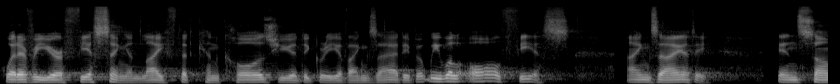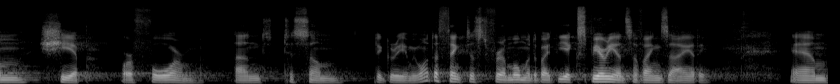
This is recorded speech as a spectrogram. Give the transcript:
whatever you're facing in life that can cause you a degree of anxiety. But we will all face anxiety in some shape or form and to some degree. And we want to think just for a moment about the experience of anxiety. Um,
